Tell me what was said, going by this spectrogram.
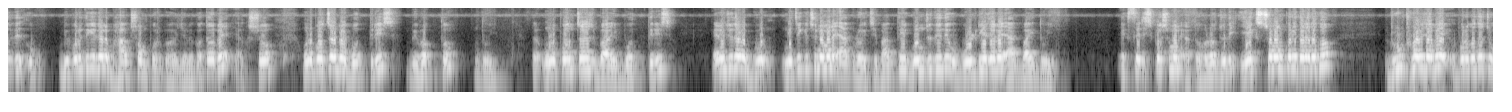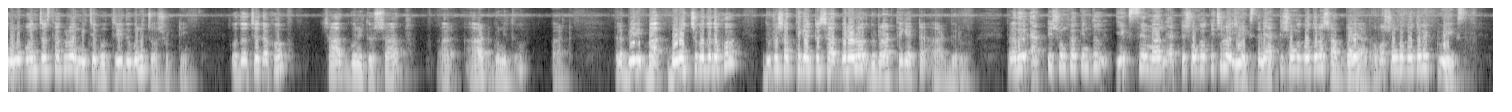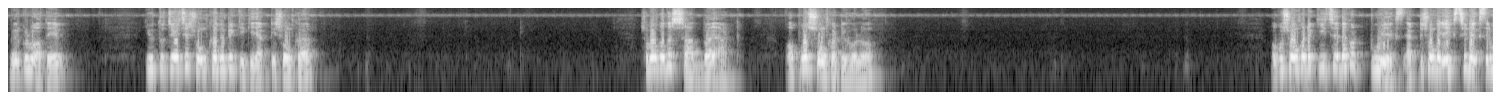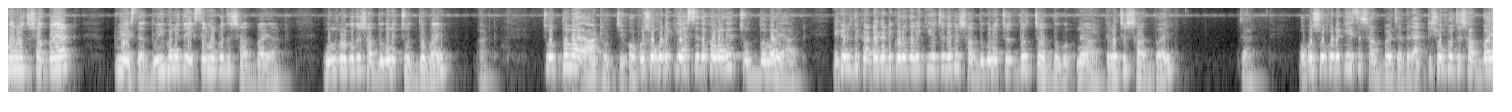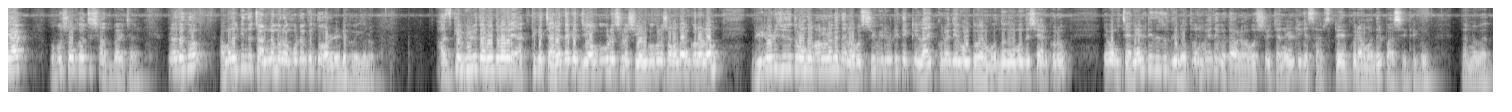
দি- বিপরীত দিকে গেলে ভাগ সম্পর্ক হয়ে যাবে। কত হবে? একশো উনপঞ্চাশ বাই বত্রিশ বিভক্ত দুই। তাহলে উনপঞ্চাশ বাই বত্রিশ এটা যদি আমি গুণ নিচে কিছু না মানে এক রয়েছে। ভাগ থেকে গুণ যদি উল্টিয়ে যাবে এক বাই দুই। এক্সের স্কোয়ার সমান এত হলো, যদি এক্স সমান করি তাহলে দেখো রুট হয়ে যাবে, উপরে কত হচ্ছে উনপঞ্চাশ থাকল, নিচে বত্রিশ দুগুণে চৌষট্টি। কত হচ্ছে দেখো, সাত গুণিত সাত আর আট গুণিত আট। তাহলে বেরোচ্ছে কত দেখো, দুটো সাত থেকে একটা সাত বেরোলো, দুটো আট থেকে একটা আট বেরোলো। তাহলে দেখো, একটি সংখ্যা কিন্তু এক্সের মান, একটি সংখ্যা কি ছিল এক্স তাহলে একটি সংখ্যা কত হলো, সাত বাই আট। অপর সংখ্যা কত হবে টু এক্স বের করব, অতএব, কি উত্তর চেয়েছে, সংখ্যা দুটি কি কি? একটি সংখ্যা সমান কত? সাত বাই আট। অপর সংখ্যাটি হলো অপর সংখ্যাটা কি ছিল? দেখো টু এক্স একটি সংখ্যা এক্স ছিল এক্সের মান হচ্ছে সাত বাই আট। টু এক্স দুই গুণিত এক্সের মান কত? সাত বাই আট। গুণ করে কত? সাত দুগুণে চোদ্দ বাই আট। চোদ্দ বাই আট হচ্ছে। অপর সংখ্যাটা কি আসছে দেখো আমাদের? চোদ্দ বাই আট। এখানে যদি কাটাকাটি করো, তাহলে কি হচ্ছে দেখো? সাত দুগুণে চোদ্দ, চার দুগুণে আট। তাহলে হচ্ছে সাত বাই চার। অপর সংখ্যাটা কি এসেছে সাত বাই চার। তাহলে একটি সংখ্যা হচ্ছে সাত বাই আট অপর সংখ্যা হচ্ছে সাত বাই চার। তাহলে দেখো, আমাদের কিন্তু চার নম্বর অঙ্কটাও কিন্তু অলরেডি হয়ে গেল। আজকের ভিডিওতে আমি তোমাদের এক থেকে চারের দাগের যে অঙ্কগুলো ছিল সেই অঙ্কগুলো সমাধান করালাম। ভিডিওটি যদি তোমাদের ভালো লাগে, তাহলে অবশ্যই ভিডিওটিতে একটি লাইক করে দিও এবং তোমার বন্ধুদের মধ্যে শেয়ার করো। এবং চ্যানেলটিতে যদি নতুন হয়ে থাকো, তাহলে অবশ্যই চ্যানেলটিকে সাবস্ক্রাইব করে আমাদের পাশে থেকো। ধন্যবাদ।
